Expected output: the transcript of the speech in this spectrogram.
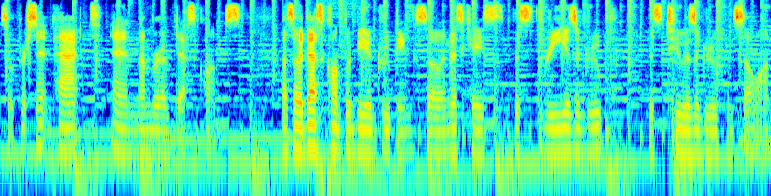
So percent packed and number of desk clumps. Uh, so a desk clump would be a grouping. So in this case, this 3 is a group, this 2 is a group, and so on.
